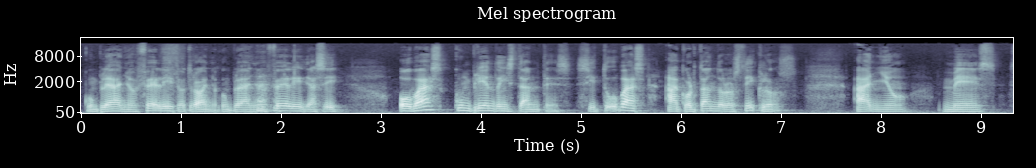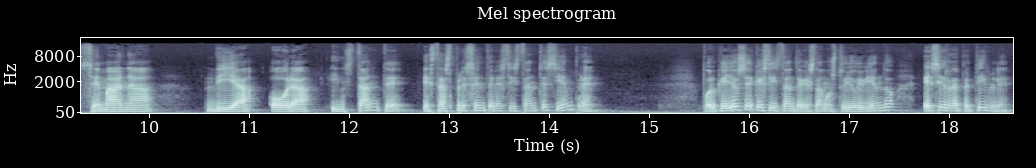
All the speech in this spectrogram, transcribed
Cumpleaños feliz, otro año, cumpleaños feliz y así. O vas cumpliendo instantes. Si tú vas acortando los ciclos, año, mes, semana, día, hora, instante, estás presente en este instante siempre. Porque yo sé que este instante que estamos tú y yo viviendo es irrepetible.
